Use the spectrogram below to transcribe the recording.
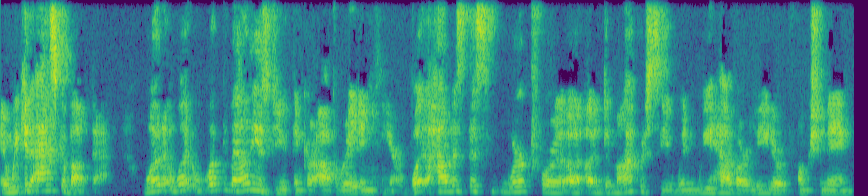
And we could ask about that. What, what, what values do you think are operating here? What, how does this work for a, a democracy when we have our leader functioning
